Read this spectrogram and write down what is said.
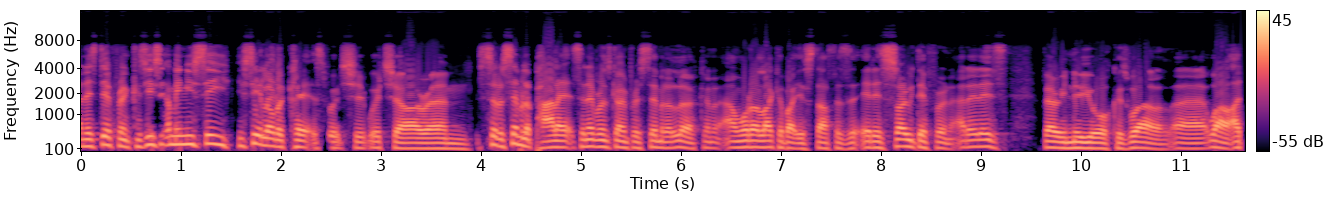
And it's different because you see, I mean, you see, you see a lot of clips which which are um, sort of similar palettes, and everyone's going for a similar look. And, and what I like about your stuff is it is so different, and it is very New York as well. Uh, well, I,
